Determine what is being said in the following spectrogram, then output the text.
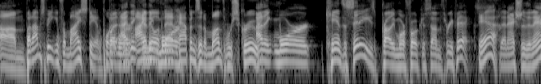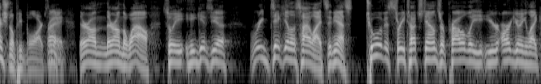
Um, But I'm speaking from my standpoint. But I think- I, I know think if more- that happens in a month, we're screwed. I think more Kansas City is probably more focused on the three picks, Yeah. than actually the national people are today. Right. They're on they're on the wow. So he, he gives you ridiculous highlights, and yes, two of his three touchdowns are probably you're arguing like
